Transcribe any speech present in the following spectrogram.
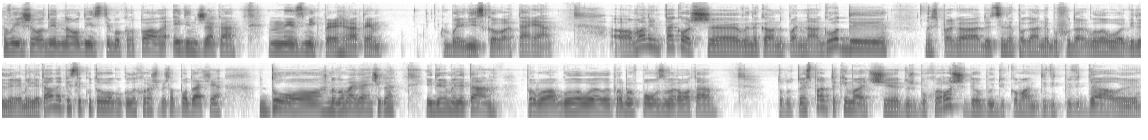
вийшов один на один з Тібо Куртуа, але Едін Джека не зміг переграти бельгійського вратаря. А, Мадрид також е, виникали непогані нагоди. Ось пригадується непоганий був удар головою від Едера Мілітана після кутового, коли хороша пішла подача до жного майданчика. Едер Мілітан пробивав головою, але пробив повз ворота. Тобто, той справді такий матч е, дуже був хороший, де обидві команди відповідали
